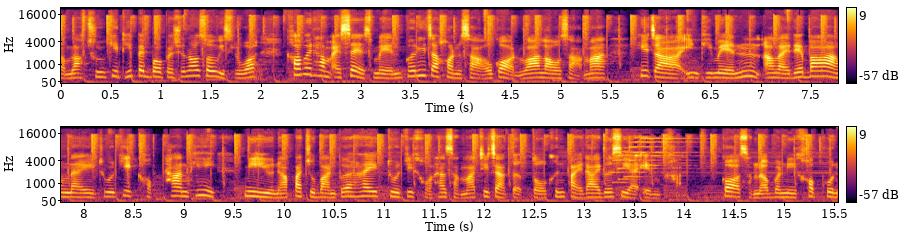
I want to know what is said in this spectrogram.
สำหรับธุรกิจที่เป็น professional service หรือว่าเข้าไปทำ assessment เพื่อที่จะ consult ก่อนว่าเราสามารถที่จะ implement อะไรได้บ้างในธุรกิจของท่านที่มีอยู่ณปัจจุบันเพื่อให้ธุรกิจของท่านสามารถที่จะเติบโตขึ้นไปได้ด้วย CRM ค่ะ ก็สำหรับวันนี้ขอบคุณ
